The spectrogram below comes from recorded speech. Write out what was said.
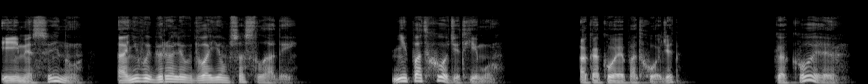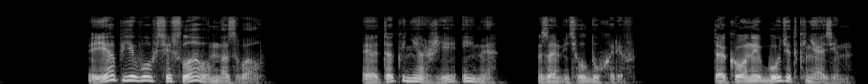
Имя сыну они выбирали вдвоем со Сладой не подходит ему. А какое подходит? Какое? Я б его Всеславом назвал. Это княжье имя, — заметил Духарев. Так он и будет князем,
